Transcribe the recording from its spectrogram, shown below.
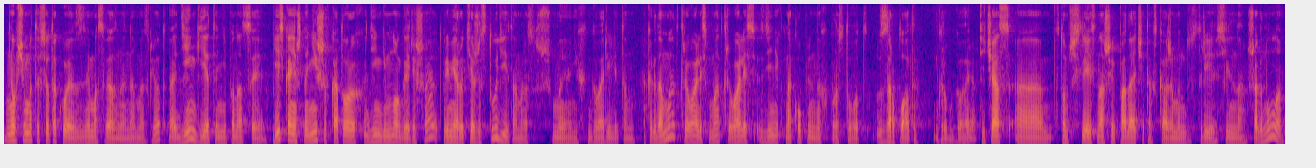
Ну, в общем, это все такое взаимосвязанное, на мой взгляд. А деньги — это не панацея. Есть, конечно, ниши, в которых деньги многое решают. К примеру, те же студии, там, раз уж мы о них говорили, там, когда мы открывались, мы открывались с денег накопленных просто вот с зарплаты грубо говоря. Сейчас, э, в том числе и с нашей подачи, так скажем, индустрия сильно шагнула.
